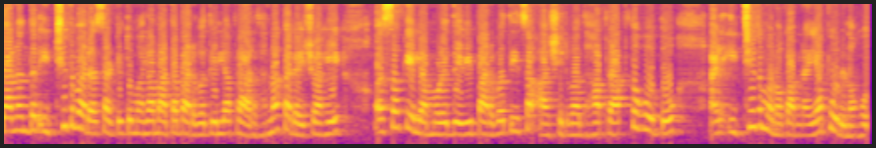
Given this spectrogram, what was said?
त्यानंतर इच्छित वरासाठी तुम्हाला माता पार्वतीला प्रार्थना करायची आहे. असं केल्यामुळे देवी पार्वतीचा आशीर्वाद हा प्राप्त होतो आणि इच्छित मनोकामना या पूर्ण होतात.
